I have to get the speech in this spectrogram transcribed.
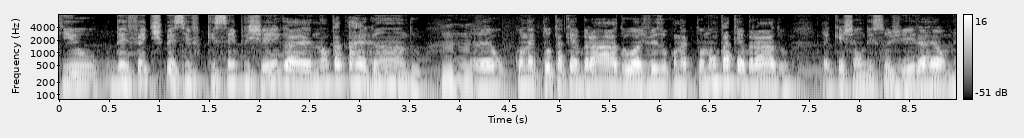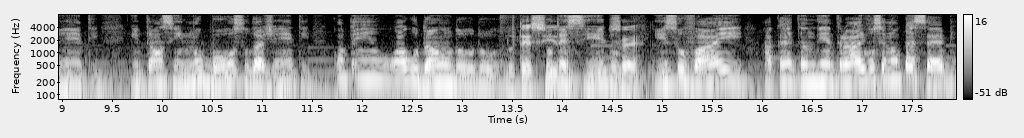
que o defeito específico que sempre chega é não tá carregando, Uhum. é, o conector tá quebrado, ou às vezes o conector não tá quebrado, é questão de sujeira realmente. Então, assim, no bolso da gente contém o algodão do, do, Do do tecido. tecido. Certo. Isso vai acarretando de entrar e você não percebe.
